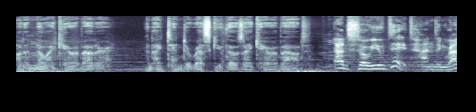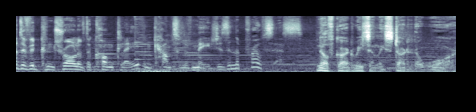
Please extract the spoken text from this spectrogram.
Ought to know I care about her, and I tend to rescue those I care about. And so you did, handing Radovid control of the Conclave and Council of Mages in the process. Nilfgaard recently started a war,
